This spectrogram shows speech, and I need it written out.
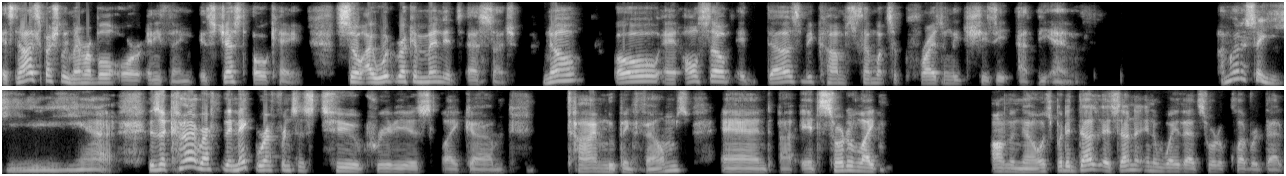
It's not especially memorable or anything, it's just okay. So I would recommend it as such. No, oh, and also it does become somewhat surprisingly cheesy at the end. I'm going to say yeah. There's a kind of ref- they make references to previous like um, time looping films, and uh, it's sort of like on the nose, but it does it's done in a way that's sort of clever that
